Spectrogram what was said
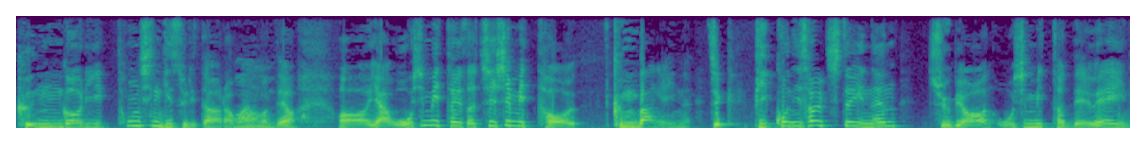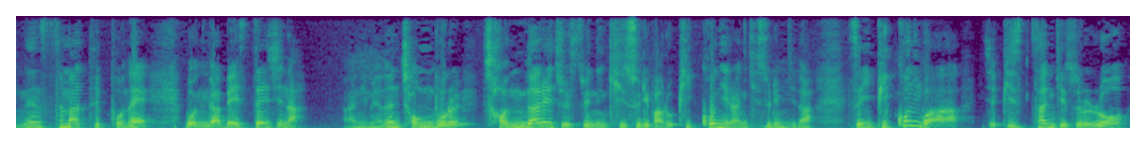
근거리 통신 기술이다라고 와. 하는 건데요. 어, 약 50m에서 70m 근방에 있는, 즉, 비콘이 설치되어 있는 주변 50m 내외에 있는 스마트폰에 뭔가 메시지나 아니면은 정보를 전달해 줄 수 있는 기술이 바로 비콘이라는 기술입니다. 그래서 이 비콘과 이제 비슷한 기술로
